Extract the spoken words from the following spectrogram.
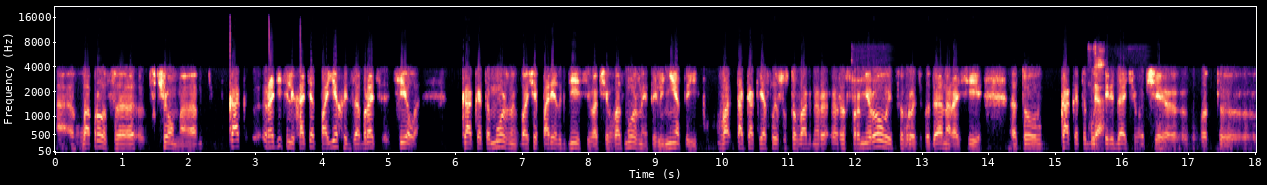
Вопрос в чем? Как родители хотят поехать забрать тело? Как это можно, вообще порядок действий, вообще возможно это или нет. И так как я слышу, что Вагнер расформировывается вроде бы, да, на России, э, то как это будет да. передача вообще вот... Э,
